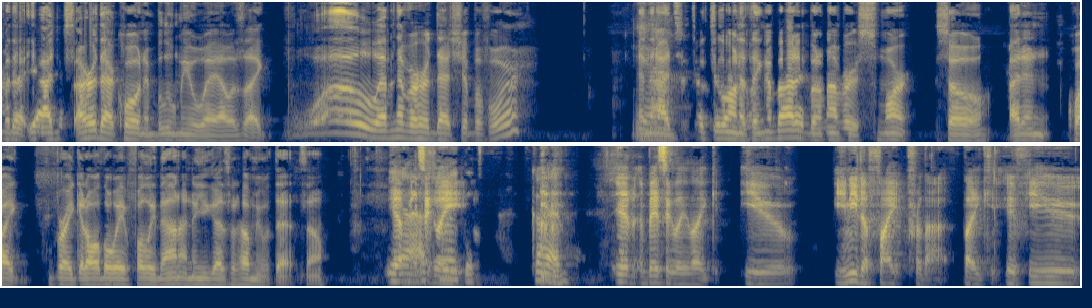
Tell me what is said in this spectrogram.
But uh, yeah, I just I heard that quote and it blew me away. I was like, "Whoa, I've never heard that shit before." And then I took too long to think about it, but I'm not very smart, so I didn't quite break it all the way fully down. I knew you guys would help me with that. So Yeah, I feel basically- like go ahead. It basically like you you need to fight for that. Like if you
